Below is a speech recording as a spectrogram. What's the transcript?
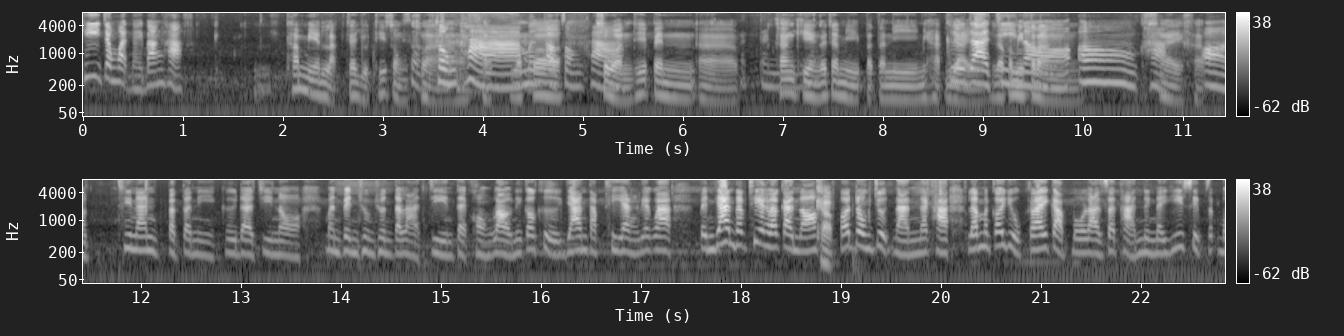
ที่จังหวัดไหนบ้างคะ ถ้าเมนหลักจะอยู่ที่สงขลาสงขลาครับเมืแล้องวเก่าก็สงขลา ส่วนที่เป็นอ่าปัตตานี ข้างเคียงก็จะมีปัตตานีมีหัดคืใหอญ่ดาแล้วจีก็มีนอตรัง อ๋อค่ะใช่ครับ อ๋อที่นั่นปัตตานีคือดาจีนอ มันเป็นชุมชนตลาดจีน แต่ของเรานี่ก็คือย่านทับเที่ยง เรียกว่าเป็นย่านทับเที่ยงแล้วกันเนาะ ครับเพราะตรงจุดนั้นนะคะ แล้วมันก็อยู่ใกล้กับโบราณสถานหนึ่งใน 20 โบ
